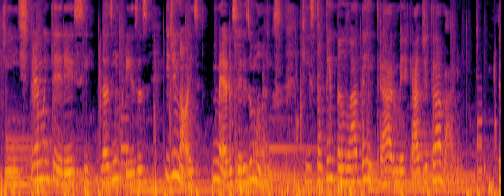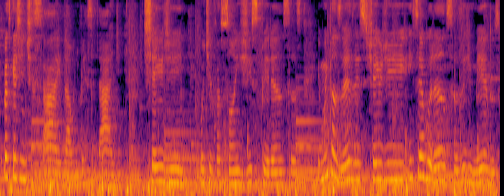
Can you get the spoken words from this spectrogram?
de extremo interesse das empresas e de nós, meros seres humanos, que estão tentando adentrar o mercado de trabalho. Depois que a gente sai da universidade, cheio de motivações, de esperanças e muitas vezes cheio de inseguranças e de medos,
